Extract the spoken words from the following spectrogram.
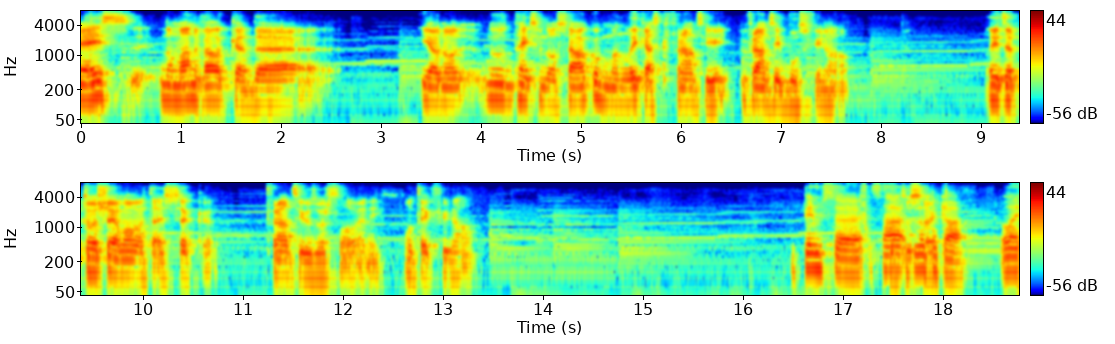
Es, nu, man vēl, kad uh, jau no, nu, teiksim, no sākuma man likās, ka Francija, Francija būs finālā. Līdz ar to šajā momentā es saku, ka Francija uzvar Sloveniju un tiek finālā. Pirms uh, sāk, tu nu, lai,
